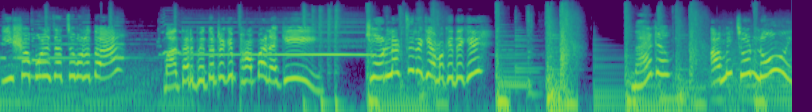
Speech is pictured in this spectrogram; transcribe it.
কি সব বলে যাচ্ছে বলো তো হ্যাঁ? মাথার ভেতরটাকে ফাঁপা নাকি? চোর লাগছে নাকি আমাকে দেখে? ম্যাডাম। আমি চোর নই।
